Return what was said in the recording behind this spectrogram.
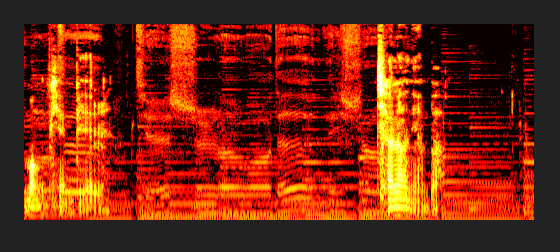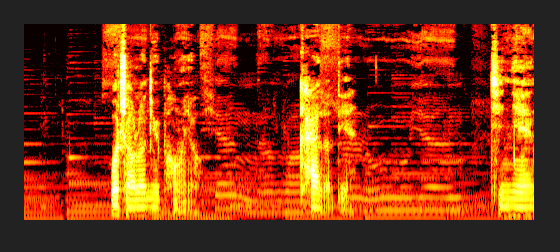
蒙骗别人。前两年吧，我找了女朋友，开了店，今年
